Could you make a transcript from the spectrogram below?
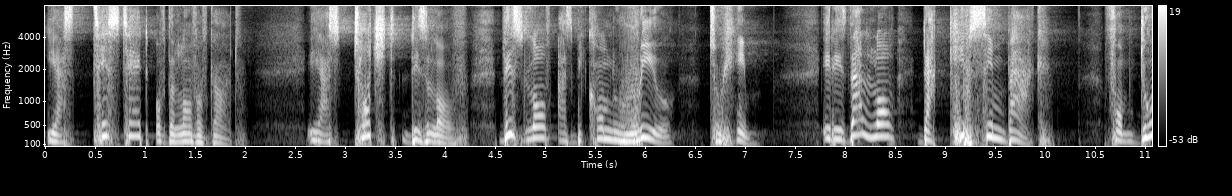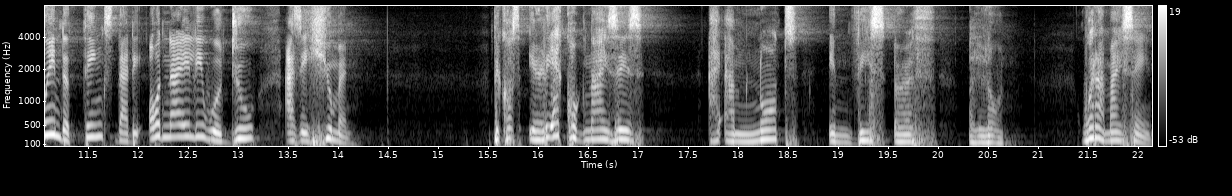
he has tasted of the love of God. He has touched this love. This love has become real to him. It is that love that keeps him back from doing the things that he ordinarily will do as a human. Because he recognizes, I am not in this earth alone. What am I saying?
